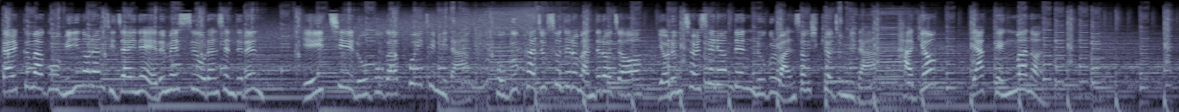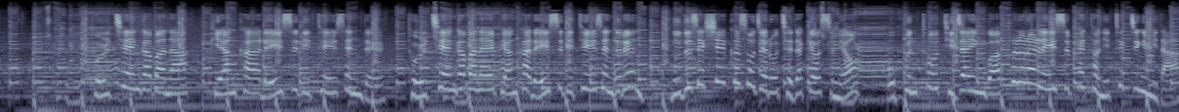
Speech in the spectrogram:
깔끔하고 미니멀한 디자인의 에르메스 오란 샌들은 H 로고가 포인트입니다. 고급 가죽 소재로 만들어져 여름철 세련된 룩을 완성시켜줍니다. 가격 약 100만 원. 돌체앤가바나 비앙카 레이스 디테일 샌들. 돌체앤가바나의 비앙카 레이스 디테일 샌들은 누드색 실크 소재로 제작되었으며 오픈토 디자인과 플로럴 레이스 패턴이 특징입니다.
